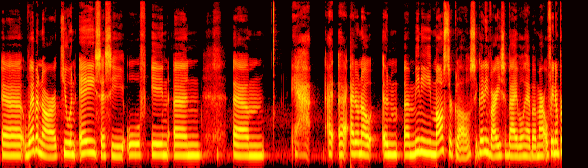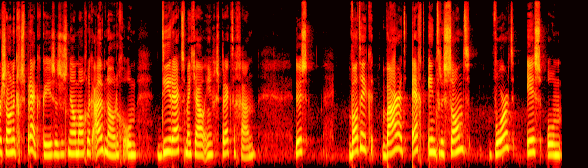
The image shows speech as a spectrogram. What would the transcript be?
uh, webinar, QA sessie of in een, um, ja, I, I, don't know, een, een, mini masterclass. Ik weet niet waar je ze bij wil hebben, maar of in een persoonlijk gesprek kun je ze zo snel mogelijk uitnodigen om direct met jou in gesprek te gaan. Dus wat ik, waar het echt interessant wordt, is om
